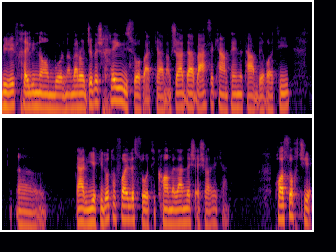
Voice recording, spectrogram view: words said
بریف خیلی نام بردم و راجبش خیلی صحبت کردم. شاید در بحث کمپین تبلیغاتی در یکی دو تا فایل صوتی کاملا بهش اشاره کردم. پاسخ چیه؟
